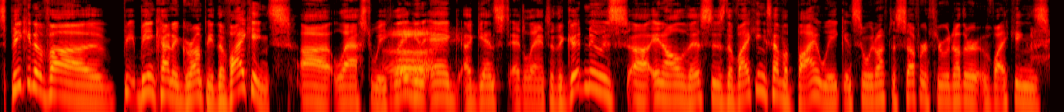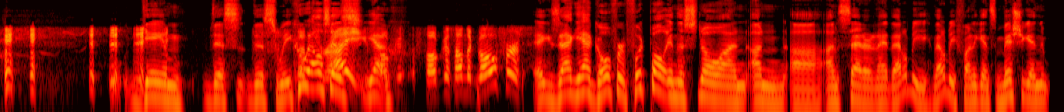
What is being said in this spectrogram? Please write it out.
Speaking of uh, being kind of grumpy, the Vikings uh, last week laying an egg against Atlanta. The good news uh, in all of this is the Vikings have a bye week, and so we don't have to suffer through another Vikings game this this week. Who else right. has? Yeah, focus, focus, on the Gophers. Exactly. Yeah, Gopher football in the snow on on uh, on Saturday night. That'll be that'll be fun against Michigan.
